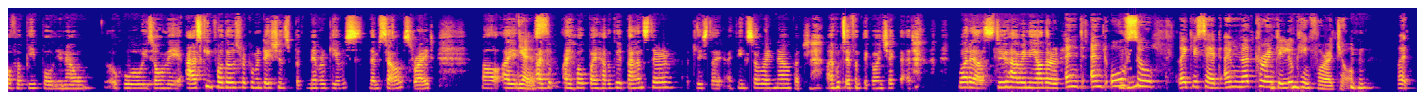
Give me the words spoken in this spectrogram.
of a people, you know, who is only asking for those recommendations but never gives themselves, right? Well, I, yes. I, I hope I have a good balance there. At least I, I think so right now, but I will definitely go and check that. what else? Do you have any other? And, and also, mm-hmm. like you said, I'm not currently mm-hmm. looking for a job, mm-hmm. but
